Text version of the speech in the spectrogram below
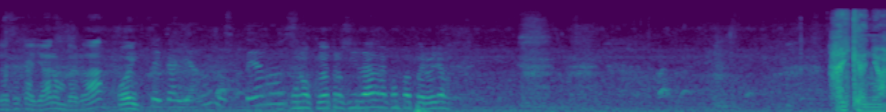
Ya se callaron, ¿verdad? Hoy. Se callaron los perros. Uno que otro sí ladra, compa, pero mira. Ay, cañón.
